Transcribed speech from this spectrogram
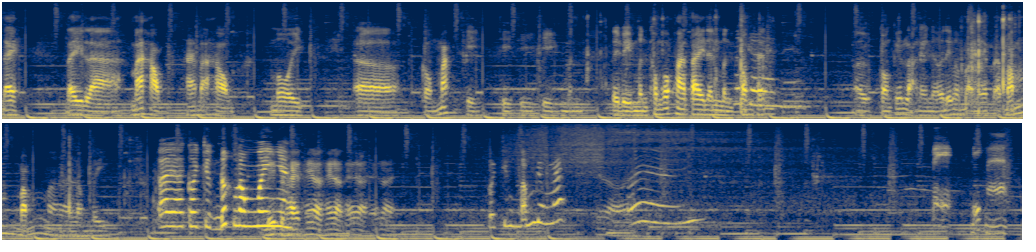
Đây đây là má hồng hai má hồng môi ờ, còn mắt thì thì thì thì mình tại vì mình không có hoa tay nên mình không thể ừ, còn cái loại này nữa để mà bạn đẹp đã bấm bấm uh, lông mi. Ê coi chừng đứt lông mi Biết nha. thấy thấy rồi thấy rồi thấy rồi thấy rồi. Coi chừng bấm vô mắt. Thấy rồi. Rồi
